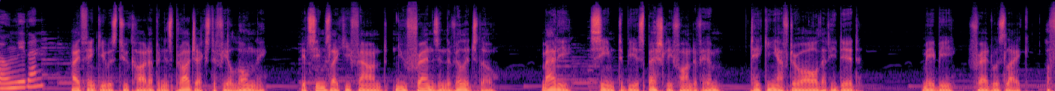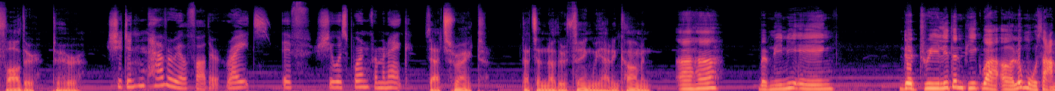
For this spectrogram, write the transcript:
lonely then? I think he was too caught up in his projects to feel lonely. It seems like he found new friends in the village, though. Maddie seemed to be especially fond of him, taking after all that he did. Maybe Fred was like a father to her. She didn't have a real father, right? If she was born from an egg. That's right. That's another thing we had in common. อ่าฮะ แบบนี้นี่เอง The Three Little Pig ว่ะ เออ ลูกหมูสาม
